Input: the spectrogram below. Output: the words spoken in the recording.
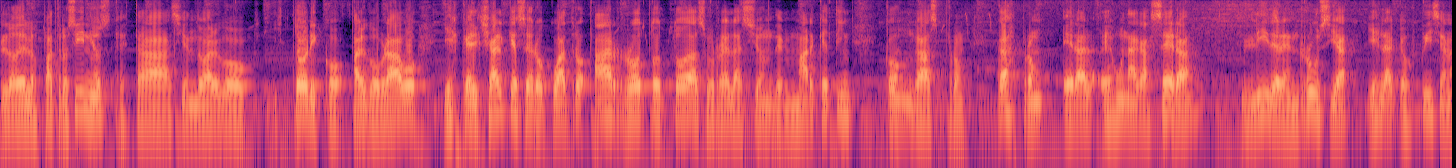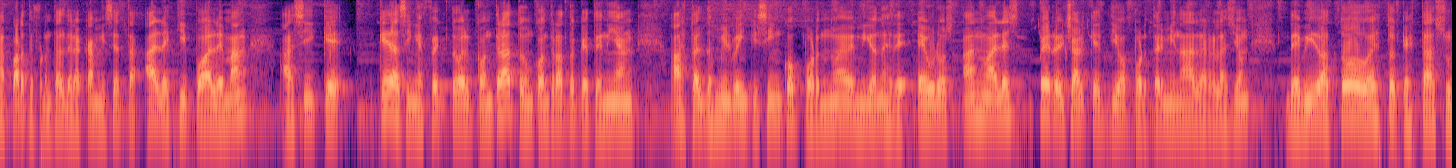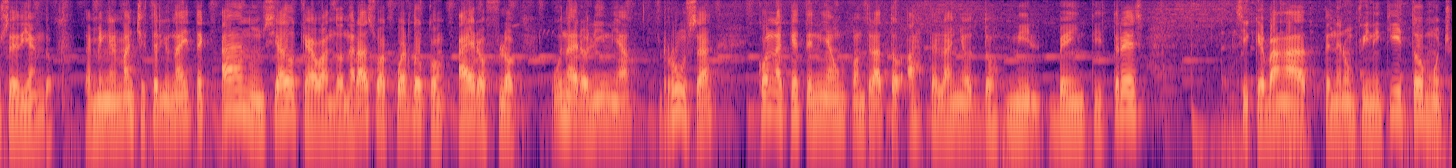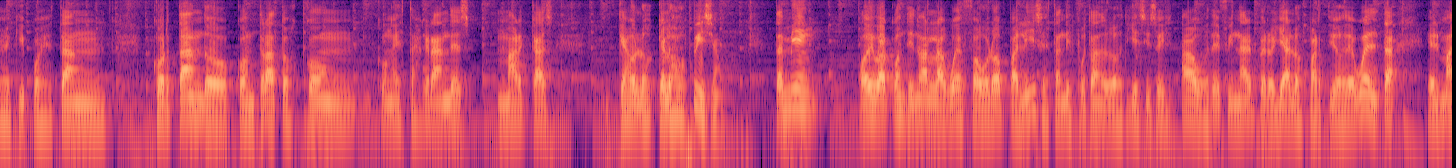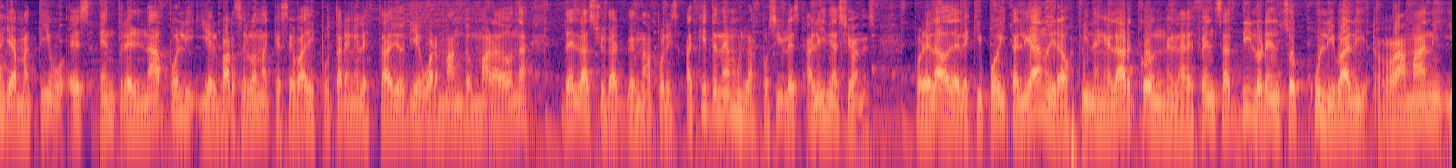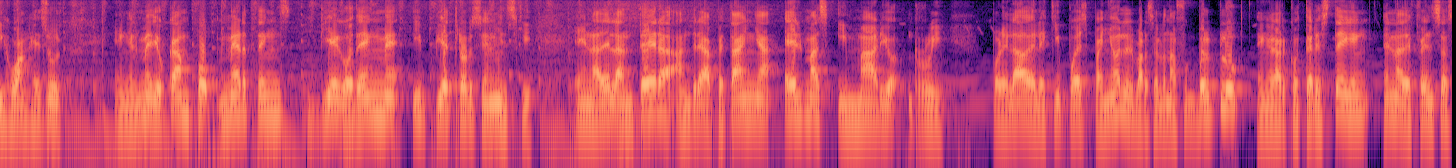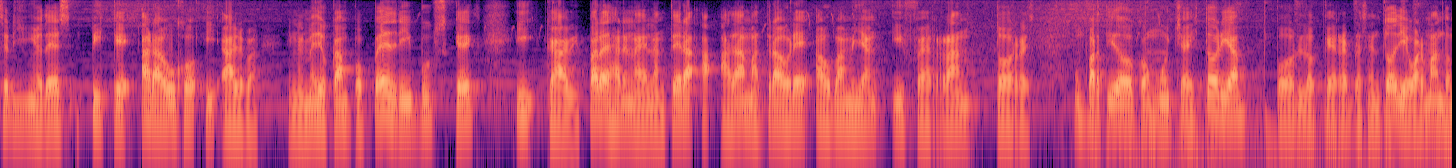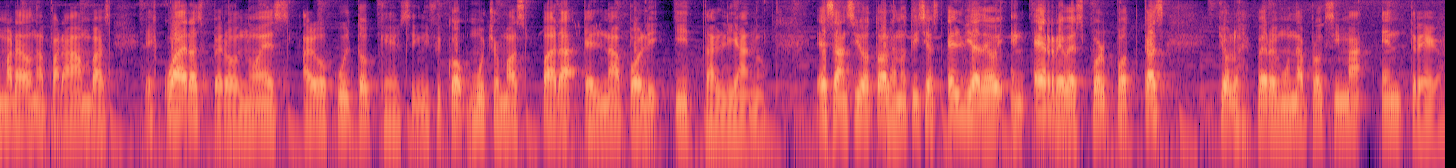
lo de los patrocinios está haciendo algo histórico, algo bravo, y es que el Schalke 04 ha roto toda su relación de marketing con Gazprom. Gazprom era, es una gasera líder en Rusia y es la que auspicia en la parte frontal de la camiseta al equipo alemán, así que queda sin efecto el contrato, un contrato que tenían hasta el 2025 por 9 millones de euros anuales, pero el Schalke dio por terminada la relación debido a todo esto que está sucediendo. También el Manchester United ha anunciado que abandonará su acuerdo con Aeroflot, una aerolínea rusa con la que tenía un contrato hasta el año 2023. Así que van a tener un finiquito, muchos equipos están cortando contratos con, estas grandes marcas que los, que los auspician. También hoy va a continuar la UEFA Europa League, se están disputando los 16 avos de final, pero ya los partidos de vuelta. El más llamativo es entre el Napoli y el Barcelona que se va a disputar en el estadio Diego Armando Maradona de la ciudad de Nápoles. Aquí tenemos las posibles alineaciones. Por el lado del equipo italiano, irá Ospina en el arco, en la defensa Di Lorenzo, Koulibaly, Ramani y Juan Jesús. En el medio campo, Mertens, Diego Denme y Pietro Zielinski. En la delantera, Andrea Petaña, Elmas y Mario Rui. Por el lado del equipo español, el Barcelona Fútbol Club. En el arco Ter Stegen. En la defensa, Serginho Des, Pique, Araujo y Alba. En el medio campo, Pedri, Busquets y Gavi. Para dejar en la delantera a Adama Traoré, Aubameyang y Ferran Torres. Un partido con mucha historia, por lo que representó Diego Armando Maradona para ambas escuadras, pero no es algo oculto que significó mucho más para el Napoli italiano. Esas han sido todas las noticias el día de hoy en RB Sport Podcast. Yo los espero en una próxima entrega.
